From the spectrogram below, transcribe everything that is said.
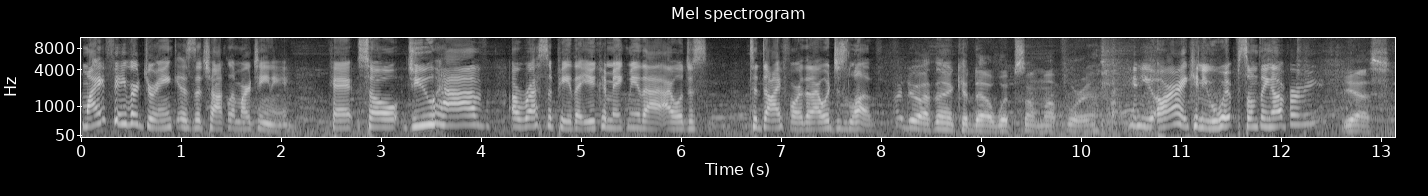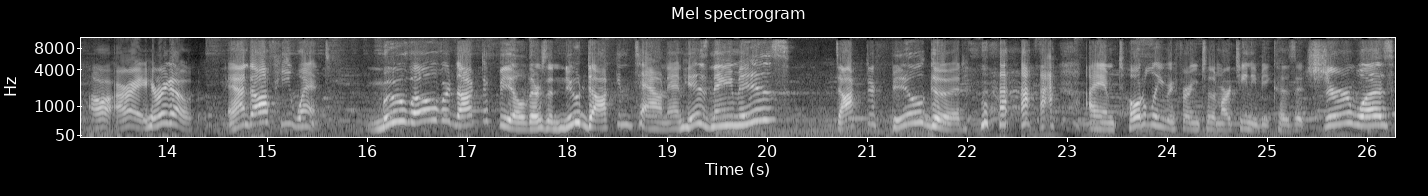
my favorite drink is the chocolate martini. Okay, so do you have a recipe that you can make me that I will just to die for that I would just love? I do. I think I could uh, whip something up for you. Can you? All right. Can you whip something up for me? Yes. Oh, all right. Here we go. And off he went. Move over, Dr. Phil. There's a new doc in town, and his name is Dr. Phil Good. I am totally referring to the martini because it sure was,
